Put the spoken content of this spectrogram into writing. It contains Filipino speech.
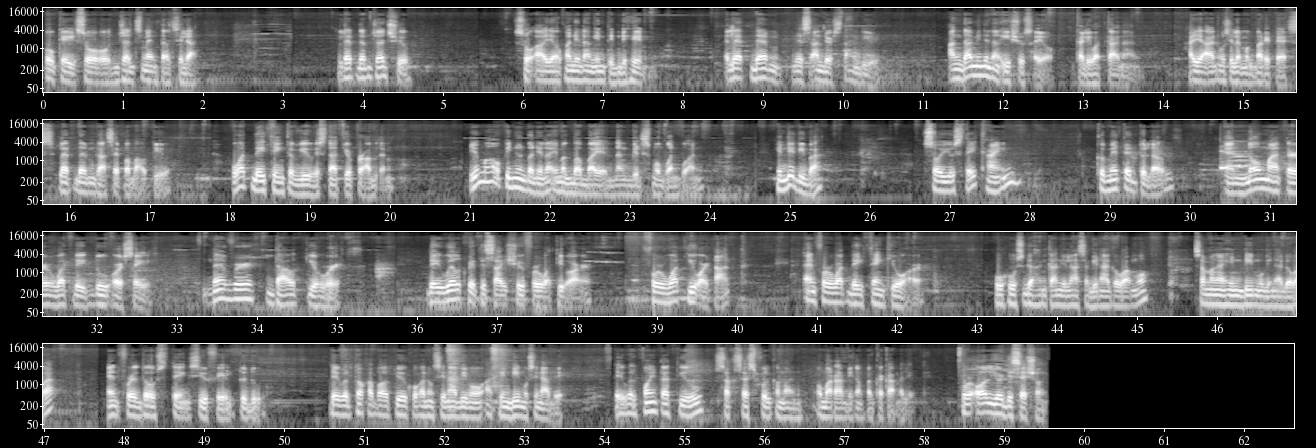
Okay, so judgmental sila. Let them judge you. So ayaw ka nilang intindihin. Let them misunderstand you. Ang dami nilang issue sa'yo, kaliwat kanan. Hayaan mo sila magmarites. Let them gossip about you. What they think of you is not your problem. Yung mga opinion ba nila ay magbabayad ng bills mo buwan-buwan? Hindi, di ba? So you stay kind, committed to love, and no matter what they do or say, never doubt your worth. They will criticize you for what you are, for what you are not, and for what they think you are. Huhusgahan ka nila sa ginagawa mo, sa mga hindi mo ginagawa, and for those things you failed to do. They will talk about you kung anong sinabi mo at hindi mo sinabi. They will point at you, successful ka man o marami kang pagkakamali. For all your decisions,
